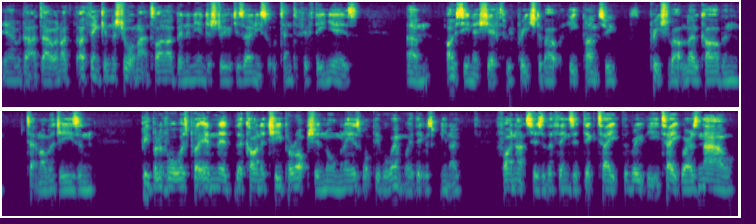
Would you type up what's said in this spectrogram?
yeah, without a doubt. And I, I think in the short amount of time I've been in the industry, which is only sort of ten to fifteen years, um, I've seen it shift. We've preached about heat pumps, we've preached about low carbon technologies, and people have always put in the, the kind of cheaper option normally is what people went with. It was, you know, finances are the things that dictate the route that you take. Whereas now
